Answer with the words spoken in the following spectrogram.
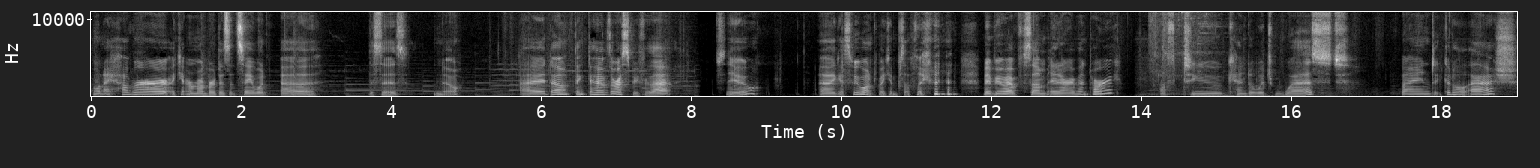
When I hover, I can't remember, does it say what uh, this is? No. I don't think I have the recipe for that. So, I guess we won't make him something. Maybe we have some in our inventory. Off to Candlewych West. Find good old Ash.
